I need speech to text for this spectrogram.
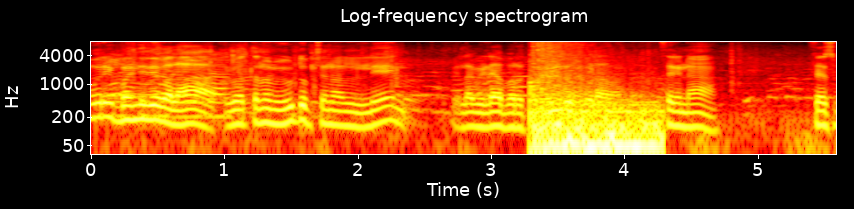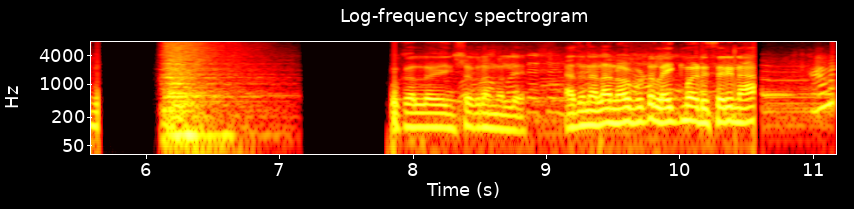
ಊರಿಗೆ ಬಂದಿದ್ದೀವಲ್ಲ ಇವತ್ತು ನಮ್ಮ ಯೂಟ್ಯೂಬ್ ಚಾನಲಲ್ಲಿ ಎಲ್ಲ ವಿಡಿಯೋ ಬರುತ್ತೆ ನಿಮ್ಮದು ಕೂಡ. ಸರಿನಾ? ಫೇಸ್ಬುಕ್ಕಲ್ಲಿ ಇನ್ಸ್ಟಾಗ್ರಾಮಲ್ಲಿ ಅದನ್ನೆಲ್ಲ ನೋಡ್ಬಿಟ್ಟು ಲೈಕ್ ಮಾಡಿ ಸರಿನಾ? ಅಣ್ಣ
